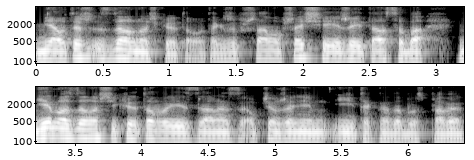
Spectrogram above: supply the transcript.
miał też zdolność kredytową. Także samo przejście, jeżeli ta osoba nie ma zdolności kredytowej, jest dla nas obciążeniem i tak na dobrą sprawę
